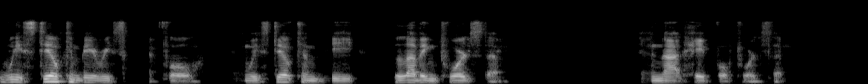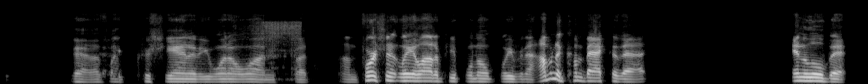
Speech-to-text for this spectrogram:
we still can be respectful and we still can be loving towards them and not hateful towards them. Yeah, that's like Christianity 101. But unfortunately, a lot of people don't believe in that. I'm going to come back to that in a little bit.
